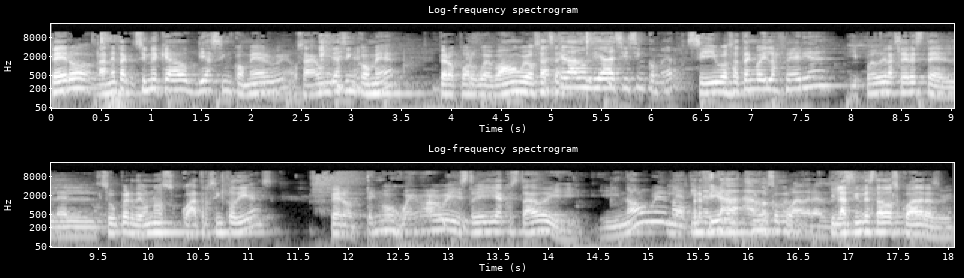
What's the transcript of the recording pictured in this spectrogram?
Pero, la neta, sí me he quedado días sin comer, güey. O sea, un día sin comer, pero por huevón, güey. O ¿Te sea, has te- quedado un día así sin comer? Sí, o sea, tengo ahí la feria y puedo ir a hacer este, el, el súper de unos 4 o 5 días. Pero tengo hueva, güey. Estoy ahí acostado y, y no, güey. Y No, la tienda prefiero está a no dos comer. cuadras, Y la tienda está a dos cuadras, güey.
